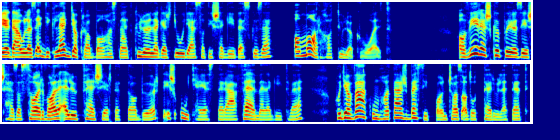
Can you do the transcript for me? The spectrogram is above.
Például az egyik leggyakrabban használt különleges gyógyászati segédeszköze a marha tülök volt. A véres köpölyözéshez a szarval előbb felsértette a bőrt, és úgy helyezte rá felmelegítve, hogy a vákumhatás beszippantsa az adott területet,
